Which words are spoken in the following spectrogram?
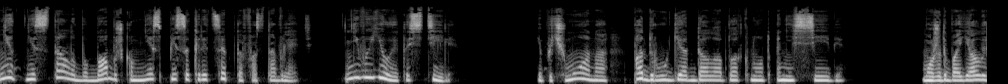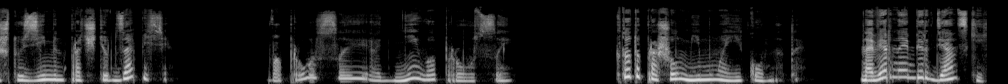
Нет, не стала бы бабушка мне список рецептов оставлять. Не в ее это стиле. И почему она подруге отдала блокнот, а не Севе? Может, боялась, что Зимин прочтет записи? Вопросы, одни вопросы. Кто-то прошел мимо моей комнаты. Наверное, Бердянский.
